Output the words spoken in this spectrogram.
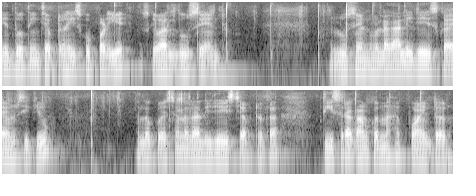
ये दो तीन चैप्टर है, इसको पढ़िए, उसके बाद लूसेंट लूसेंट में लगा लीजिए इसका एमसीक्यू मतलब क्वेश्चन लगा लीजिए इस चैप्टर का। तीसरा काम करना है पॉइंटर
